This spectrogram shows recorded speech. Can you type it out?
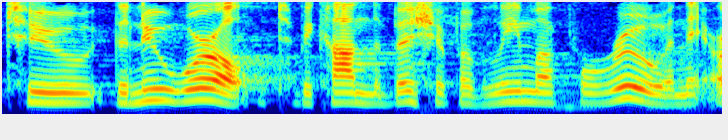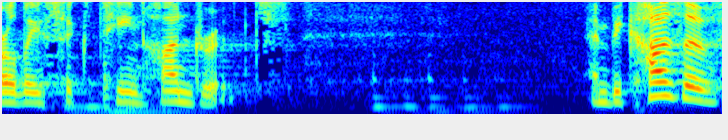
to the New World to become the Bishop of Lima, Peru in the early 1600s. And because of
